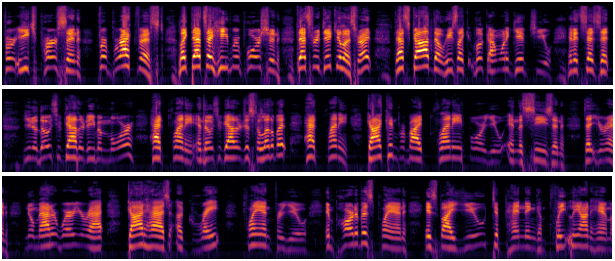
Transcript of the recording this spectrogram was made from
for each person for breakfast. Like that's a Hebrew portion. That's ridiculous, right? That's God though. He's like, look, I want to give to you. And it says that you know, those who gathered even more had plenty, and those who gathered just a little bit had plenty. God can provide plenty for you in the season that you're in. No matter where you're at, God has a great plan for you, and part of his plan is by you depending completely on him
